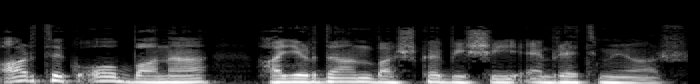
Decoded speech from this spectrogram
Artık o bana hayırdan başka bir şey emretmiyor.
